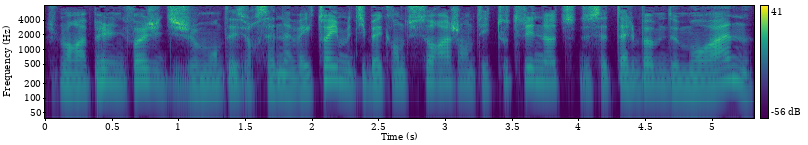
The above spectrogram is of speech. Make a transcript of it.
Je me rappelle une fois, j'ai dit je vais monter sur scène avec toi. Il me dit bah, quand tu sauras chanter toutes les notes de cet album de Morane,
